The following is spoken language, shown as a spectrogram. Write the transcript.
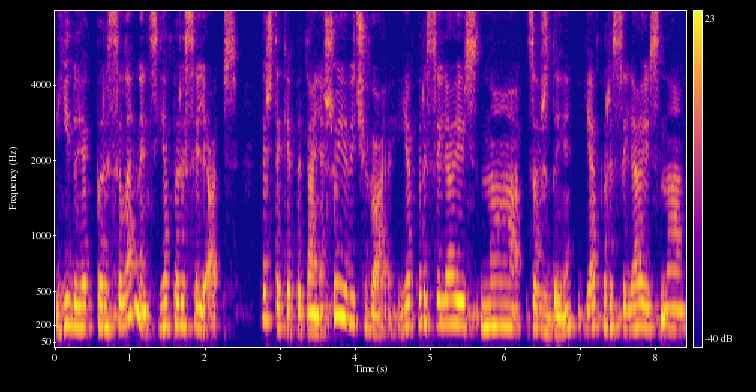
їду як переселенець, я переселяюсь. Теж таке питання, що я відчуваю? Я переселяюсь на завжди, я переселяюсь на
